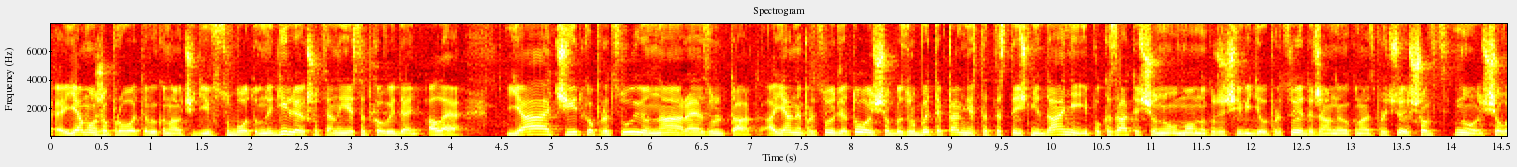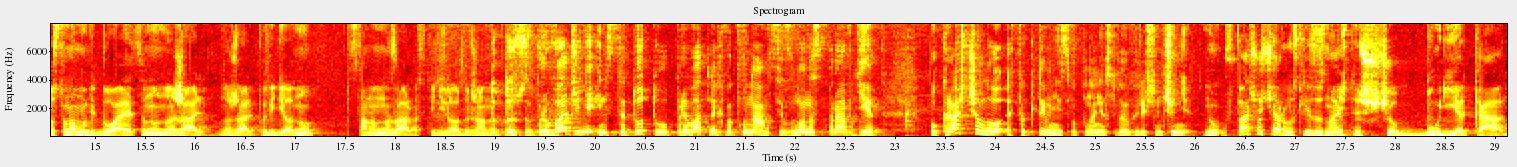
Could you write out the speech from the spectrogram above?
Е, Я можу проводити виконавчі дії в суботу, в неділю, якщо це не є святковий день. Але я чітко працюю на результат. А я не працюю для того, щоб зробити певні статистичні дані і показати, що ну умовно кажучи, відділ працює, державний виконавець працює. Що ну що в основному відбувається, ну на жаль, на жаль, по відділу, ну станом на зараз відділу державного Тобто запровадження інституту приватних виконавців, воно насправді покращило ефективність виконання судових рішень чи ні? Ну, в першу чергу слід зазначити, що будь-яка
